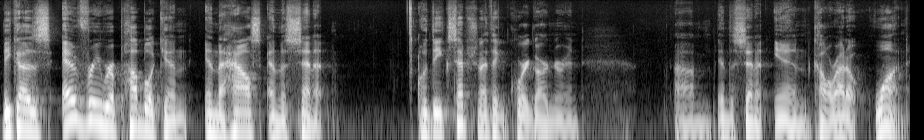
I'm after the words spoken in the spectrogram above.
Because every Republican in the House and the Senate, with the exception, I think, Cory Gardner in um, in the Senate in Colorado, won.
